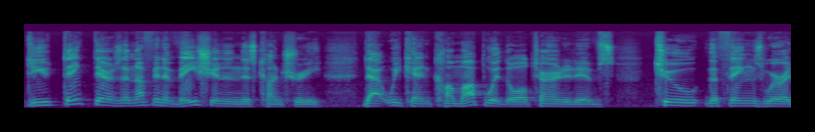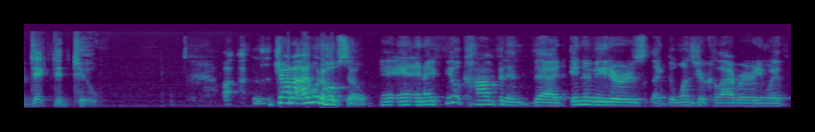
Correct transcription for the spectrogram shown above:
do you think there's enough innovation in this country that we can come up with alternatives to the things we're addicted to? Uh, John, I would hope so, and, and, I feel confident that innovators like the ones you're collaborating with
